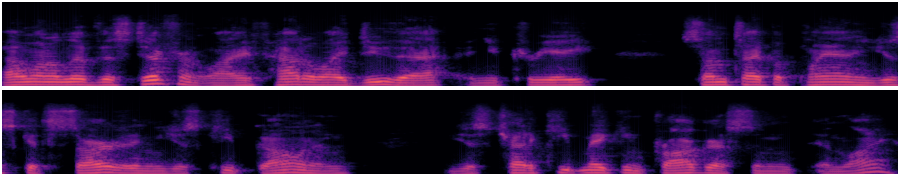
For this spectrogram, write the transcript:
I want to live this different life. How do I do that? And you create some type of plan and you just get started and you just keep going and you just try to keep making progress in, in life.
